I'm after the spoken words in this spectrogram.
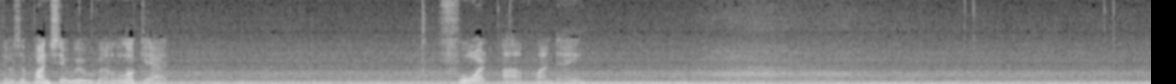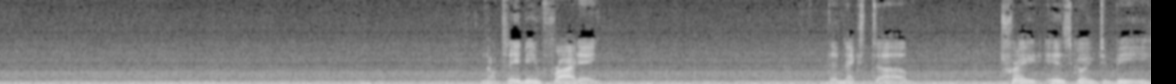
There was a bunch that we were going to look at for uh, Monday. Now, today being Friday, the next uh, trade is going to be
